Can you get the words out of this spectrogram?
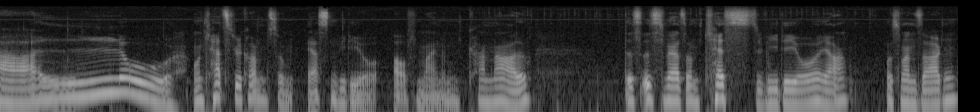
Hallo und herzlich willkommen zum ersten Video auf meinem Kanal. Das ist mehr so ein Testvideo, ja, muss man sagen.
